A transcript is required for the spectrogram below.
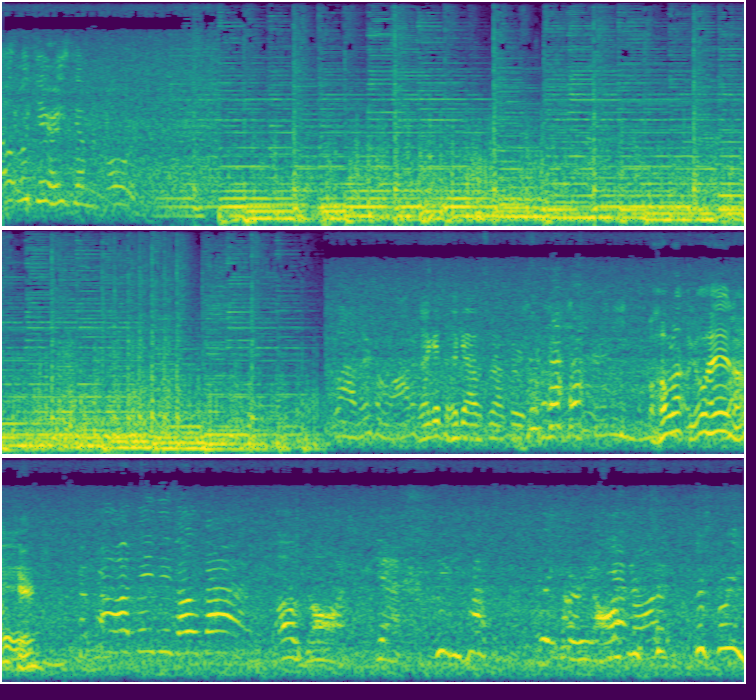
Oh, look here. He's coming forward. Wow, there's a lot of. Did I get the hook out of his mouth first? hold on. Go ahead. I don't care. Oh, I've been this whole time. Oh, God. Yes. Dude. Please hurry on. There's, there's three.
